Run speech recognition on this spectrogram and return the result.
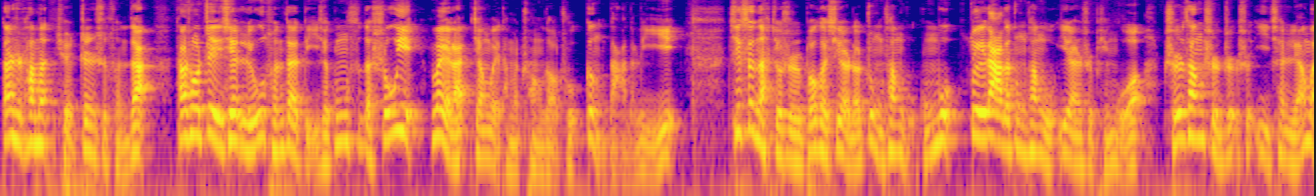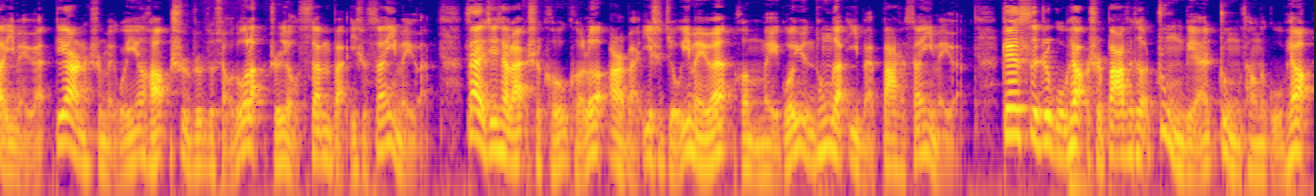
但是他们却真实存在。他说，这些留存在底下公司的收益，未来将为他们创造出更大的利益。其次呢，就是伯克希尔的重仓股公布，最大的重仓股依然是苹果，持仓市值是一千两百亿美元。第二呢是美国银行，市值就小多了，只有三百一十三亿美元。再接下来是可口可乐，二百一十九亿美元，和美国运通的一百八十三亿美元。这四只股票是巴菲特重点重仓的股票，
